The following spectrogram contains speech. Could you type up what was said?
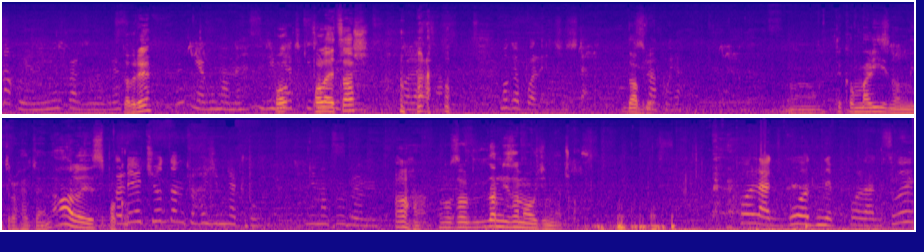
Smakuje mi, jest bardzo dobry. Dobry? Jak go mamy? Po, Ziemniaczki są polecasz? pyszne. Polecam. Mogę polecić, tak. Dobry. Smakuje. No, tylko malizną mi trochę ten, ale jest spoko. Ale ja Ci oddam trochę ziemniaczków. Nie ma problemu. Aha, no za, dla mnie za mało ziemniaczków. Polak głodny, Polak zły,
